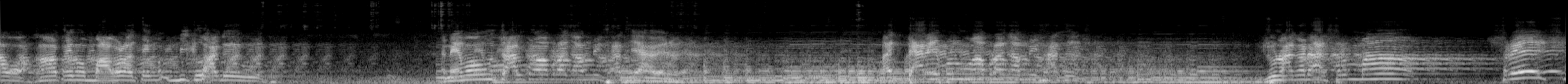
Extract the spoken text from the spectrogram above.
આ વખાત એનો બાવળ બીક લાગે એવું અને એમાં હું ચાલતો આપણા ગામની સાથે આવેલો. અત્યારે પણ હું આપણા ગામની સાથે છું. જુનાગઢ આશ્રમમાં શ્રેષ્ઠ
